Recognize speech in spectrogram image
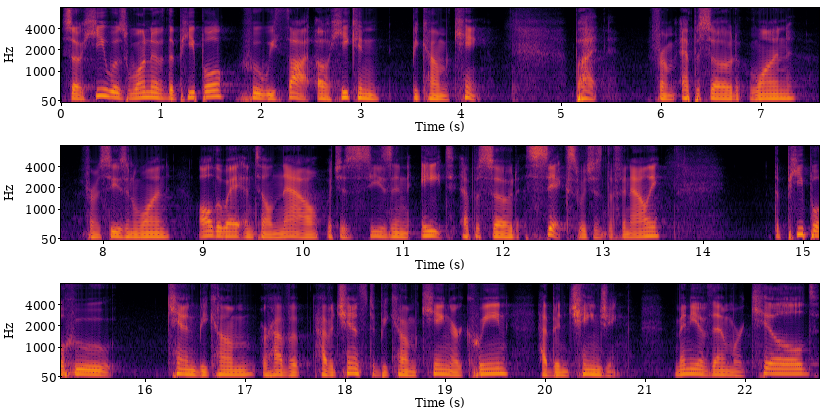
So he was one of the people who we thought, oh, he can become king. But from episode one, from season one, all the way until now, which is season eight, episode six, which is the finale, the people who can become or have a have a chance to become king or queen have been changing. Many of them were killed.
